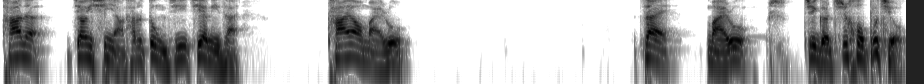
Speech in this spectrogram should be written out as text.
他的交易信仰、他的动机建立在他要买入，在买入这个之后不久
